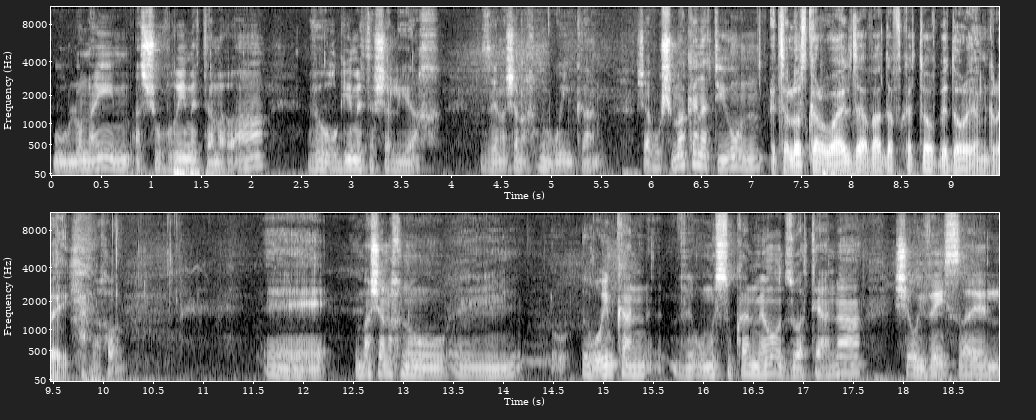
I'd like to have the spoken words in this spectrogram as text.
הוא לא נעים, אז שוברים את המראה והורגים את השליח. זה מה שאנחנו רואים כאן. עכשיו, הושמע כאן הטיעון... אצל אוסקר ויילד זה עבד דווקא טוב בדוריאן גריי. נכון. מה שאנחנו אה, רואים כאן, והוא מסוכן מאוד, זו הטענה שאויבי ישראל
